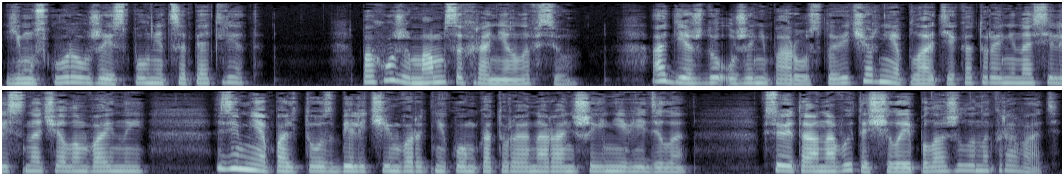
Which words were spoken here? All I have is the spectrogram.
ему скоро уже исполнится пять лет. Похоже, мама сохраняла все. Одежду уже не по росту, вечернее платье, которое не носились с началом войны — зимнее пальто с беличьим воротником, которое она раньше и не видела. Все это она вытащила и положила на кровать.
